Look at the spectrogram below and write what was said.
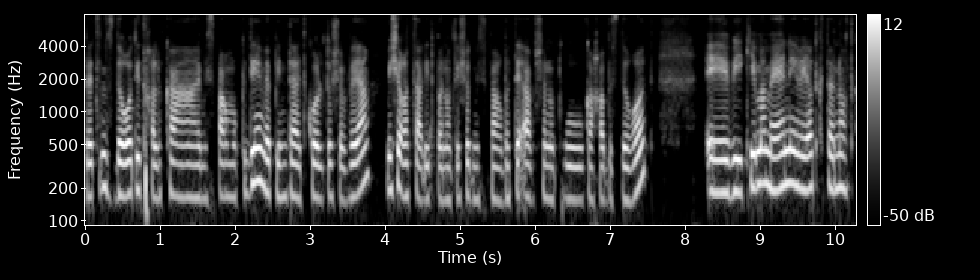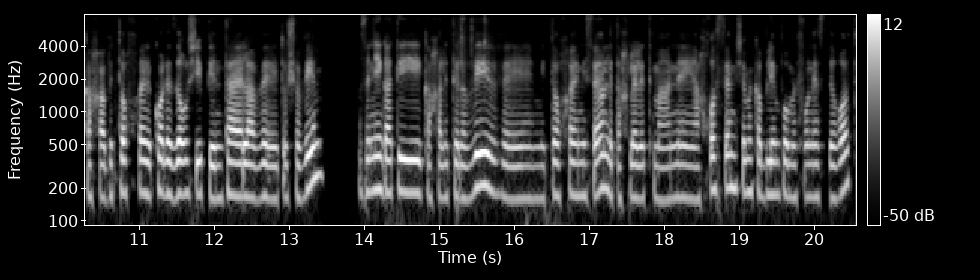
בעצם שדרות התחלקה למספר מוקדים ופינתה את כל תושביה. מי שרצה להתפנות, יש עוד מספר בתי אב שנותרו ככה בשדרות. אה, והיא הקימה מעין עיריות קטנות ככה בתוך אה, כל אזור שהיא פינתה אליו תושבים. אז אני הגעתי ככה לתל אביב מתוך ניסיון לתכלל את מענה החוסן שמקבלים פה מפוני שדרות.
